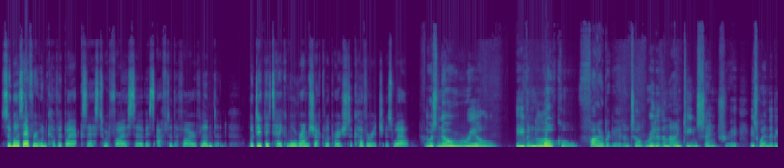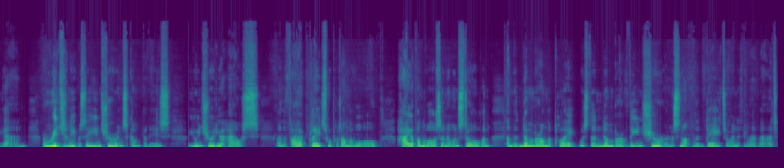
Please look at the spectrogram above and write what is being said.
So, was everyone covered by access to a fire service after the Fire of London, or did they take a more ramshackle approach to coverage as well? There was no real, even local fire brigade until really the 19th century is when they began. Originally, it was the insurance companies. You insured your house and the fire plates were put on the wall, high up on the wall so no one stole them, and the number on the plate was the number of the insurance, not the date or anything like that.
